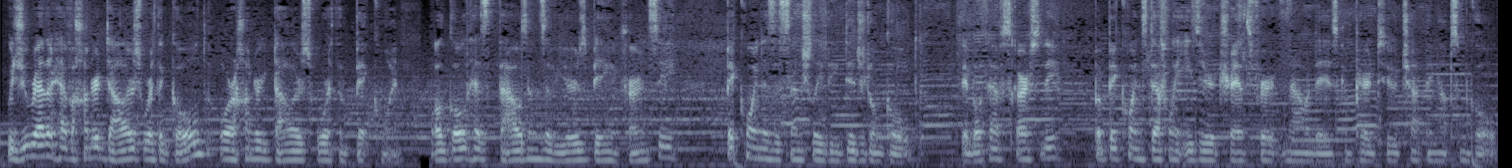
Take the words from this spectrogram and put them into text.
Would you rather have $100 worth of gold or $100 worth of Bitcoin? While gold has thousands of years being a currency, Bitcoin is essentially the digital gold. They both have scarcity, but Bitcoin's definitely easier to transfer nowadays compared to chopping up some gold.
